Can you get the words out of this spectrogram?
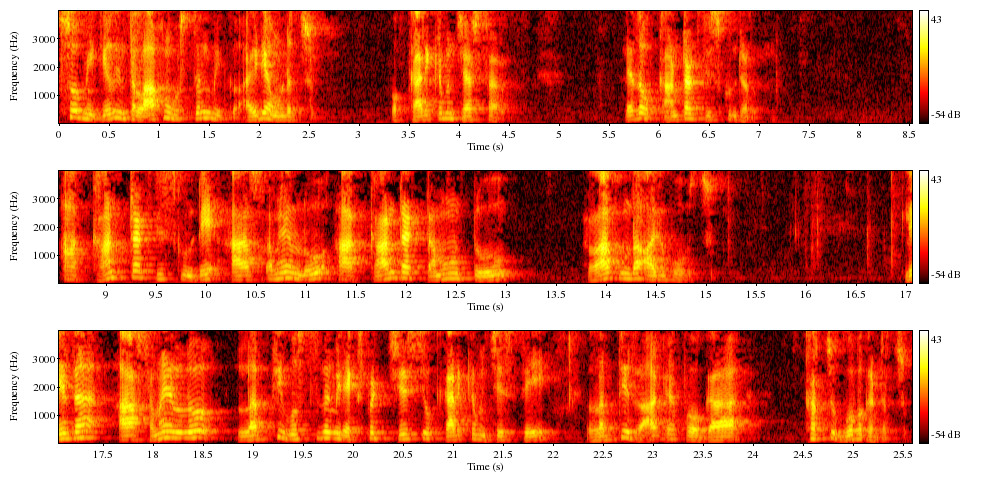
సో మీకు ఏదో ఇంత లాభం వస్తుందని మీకు ఐడియా ఉండొచ్చు. ఒక కార్యక్రమం చేస్తారు. లేదా ఒక కాంట్రాక్ట్ తీసుకుంటారు. ఆ కాంట్రాక్ట్ తీసుకుంటే ఆ సమయంలో ఆ కాంట్రాక్ట్ అమౌంట్ రాకుండా ఆగిపోవచ్చు. లేదా ఆ సమయంలో లబ్ధి వస్తుందని మీరు ఎక్స్పెక్ట్ చేసి ఒక కార్యక్రమం చేస్తే లబ్ధి రాకపోగా ఖర్చు గోపకంటచ్చు.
